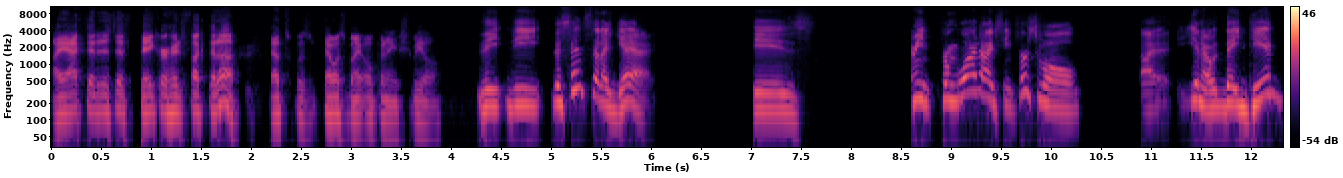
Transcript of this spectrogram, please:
I acted as if Baker had fucked it up. That's was that was my opening spiel. The the the sense that I get is, I mean, from what I've seen, first of all, I, you know, they did,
